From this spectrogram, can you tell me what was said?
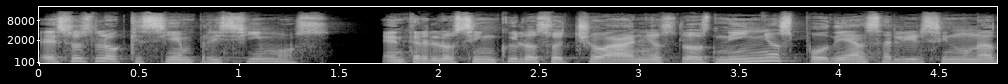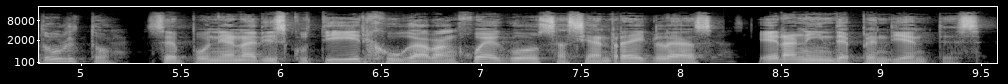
Eso es lo que siempre hicimos. Entre los 5 y los 8 años, los niños podían salir sin un adulto. Se ponían a discutir, jugaban juegos, hacían reglas, eran independientes.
